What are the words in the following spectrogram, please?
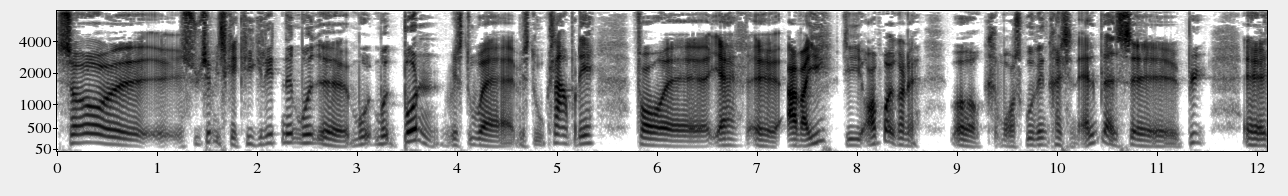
så uh, synes jeg, vi skal kigge lidt ned mod, uh, mod, mod bunden, hvis du, er, hvis du er klar på det. For uh, ja, uh, Avaí, de oprykkerne, hvor vores gode ven Christian Almblads uh, by, uh,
